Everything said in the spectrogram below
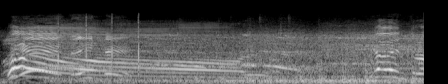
¡Bien! ¡Te dije! ¡Y adentro!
